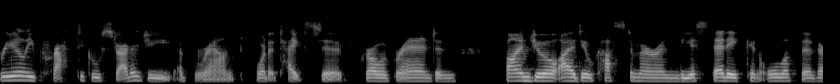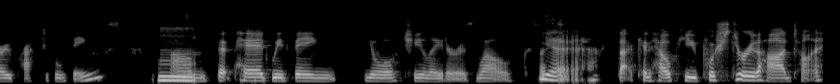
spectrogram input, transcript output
really practical strategy around what it takes to grow a brand and find your ideal customer and the aesthetic and all of the very practical things. Mm. Um, but paired with being your cheerleader as well, Yeah. that can help you push through the hard times.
